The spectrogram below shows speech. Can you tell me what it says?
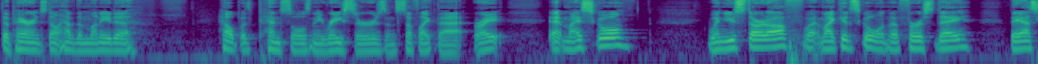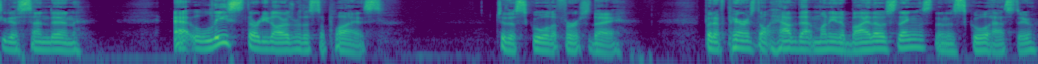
The parents don't have the money to help with pencils and erasers and stuff like that, right? At my school, when you start off at my kid's school on the first day, they ask you to send in at least $30 worth of supplies to the school the first day. But if parents don't have that money to buy those things, then the school has to.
